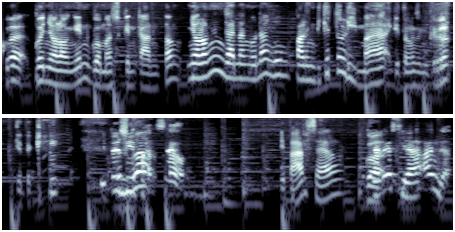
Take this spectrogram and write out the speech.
gue gue nyolongin, gue masukin kantong, nyolongin nggak nanggung-nanggung, paling dikit tuh lima gitu langsung gerak gitu kan Itu Terus di gua- parcel. di parcel. Gue Ada siaan nggak?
